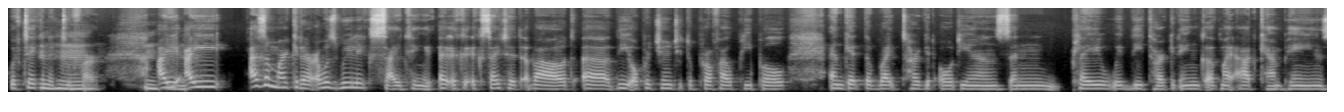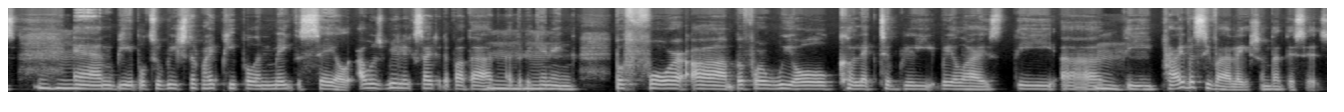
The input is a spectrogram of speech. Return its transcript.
We've taken mm-hmm. it too mm-hmm. far. Mm-hmm. I I as a marketer, I was really exciting, uh, excited about uh, the opportunity to profile people and get the right target audience and play with the targeting of my ad campaigns mm-hmm. and be able to reach the right people and make the sale. I was really excited about that mm-hmm. at the mm-hmm. beginning before uh, before we all collectively realized the uh, mm-hmm. the privacy violation that this is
